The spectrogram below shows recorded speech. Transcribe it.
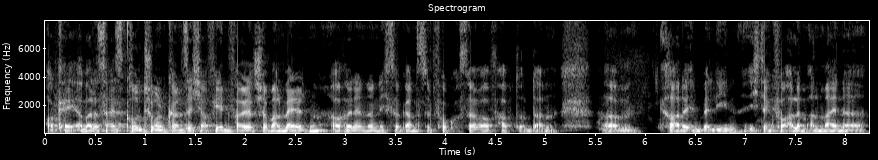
Okay, aber das heißt, Grundschulen können sich auf jeden Fall jetzt schon mal melden, auch wenn ihr noch nicht so ganz den Fokus darauf habt und dann ähm, gerade in Berlin. Ich denke vor allem an meine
